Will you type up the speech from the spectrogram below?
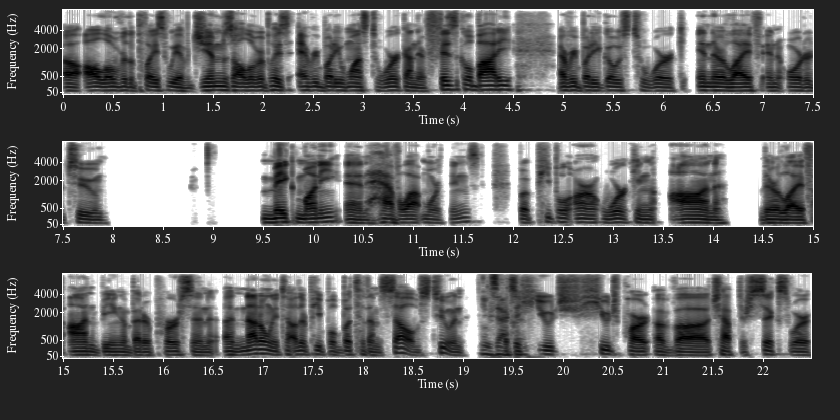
uh, all over the place. We have gyms all over the place. Everybody wants to work on their physical body. Everybody goes to work in their life in order to make money and have a lot more things, but people aren't working on their life on being a better person, uh, not only to other people but to themselves too. And exactly. that's a huge, huge part of uh, chapter six, where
